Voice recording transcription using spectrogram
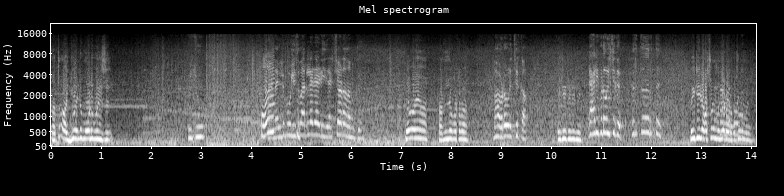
മാത്രം അയ്യോ എന്റെ മോൾ പോലീസ്. ടണലിൽ പോട്ടെ വെയിറ്റ് കുറച്ചുകൂടെ മുന്നോട്ട് കുറച്ചുകൂടെ മുന്നോട്ട്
